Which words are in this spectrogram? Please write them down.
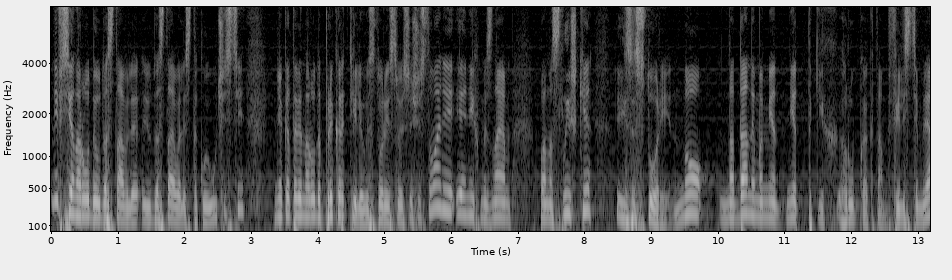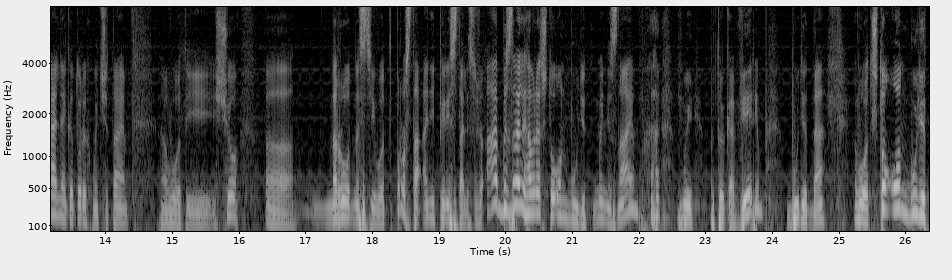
Не все народы удостаивались такой участи. Некоторые народы прекратили в истории свое существование, и о них мы знаем понаслышке из истории. Но на данный момент нет таких групп, как там филистимляне, о которых мы читаем, вот, и еще а, народности, вот просто они перестали служить. А об Израиле говорят, что он будет. Мы не знаем, мы, мы только верим, будет, да. Вот, что он будет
